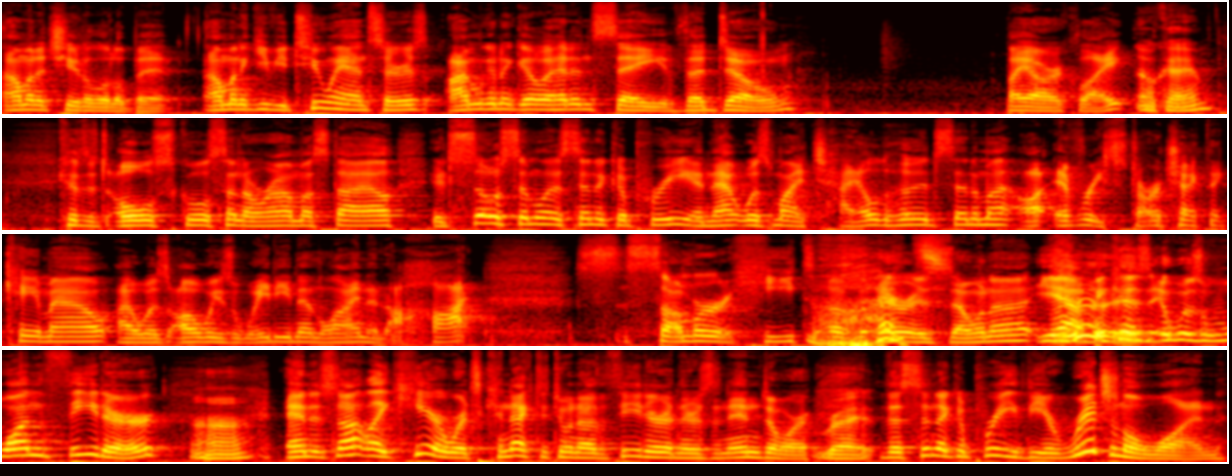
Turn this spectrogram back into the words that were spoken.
I'm going to cheat a little bit. I'm going to give you two answers. I'm going to go ahead and say The Dome by ArcLight. Okay. Because it's old school Cinerama style. It's so similar to Cine Capri, and that was my childhood cinema. Uh, Every Star Trek that came out, I was always waiting in line in the hot s- summer heat of Arizona. Yeah, Really? because it was one theater, and it's not like here where it's connected to another theater and there's an indoor. Right. The Cine Capri, the original one.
